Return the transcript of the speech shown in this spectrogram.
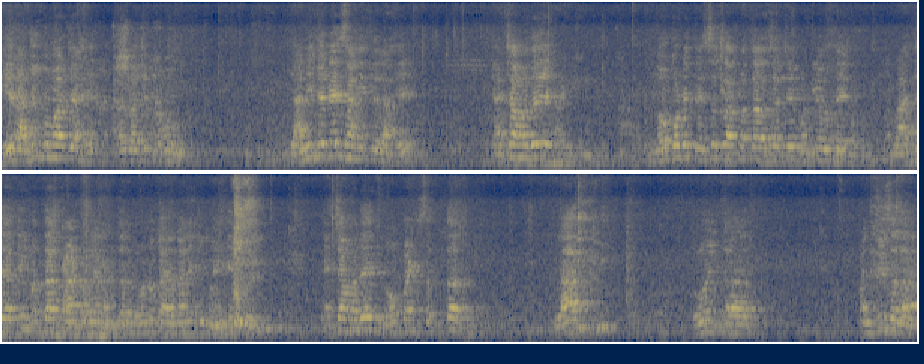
हे राजीव कुमार जे आहेत आयोगाचे प्रमुख यांनी जे काही सांगितलेलं आहे त्याच्यामध्ये नऊ कोटी त्रेसष्ट लाख मतदार असल्याचे म्हटले होते. राज्यातील मतदार पार पडल्यानंतर निवडणूक आयोगाने जी माहिती दिली त्याच्यामध्ये नऊ पॉईंट सत्तर लाख दोन पंचवीस हजार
